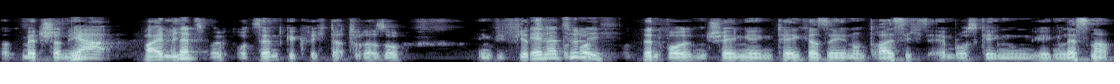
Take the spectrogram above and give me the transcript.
das Match dann ja, peinliche nat- 12% gekriegt hat oder so. Irgendwie 40 Ja, natürlich. Prozent wollten Shane gegen Taker sehen und 30 Ambrose gegen, gegen Lesnar.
